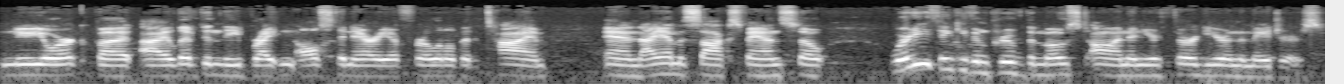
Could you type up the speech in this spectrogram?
New York, but I lived in the Brighton Allston area for a little bit of time, and I am a Sox fan. So, where do you think you've improved the most on in your third year in the majors?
